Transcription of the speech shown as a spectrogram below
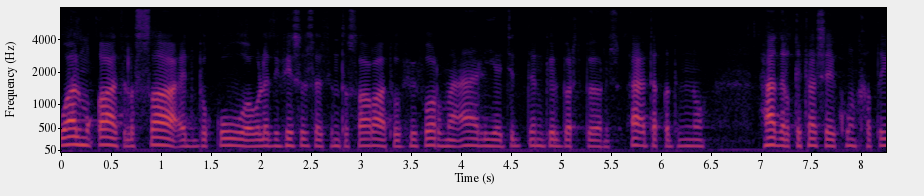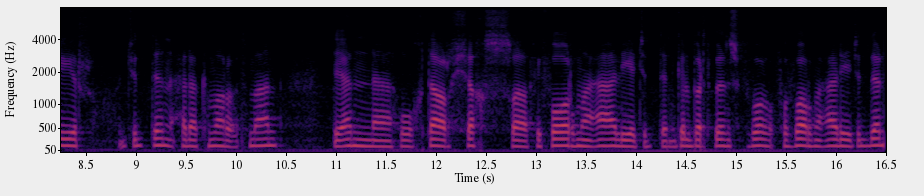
والمقاتل الصاعد بقوة والذي في سلسلة انتصارات وفي فورمة عالية جدا جيلبرت بيرنز. أعتقد أنه هذا القتال سيكون خطير جدا على كمار عثمان لأنه اختار شخص في فورمة عالية جدا. جيلبرت بيرنز في فورمة عالية جدا.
